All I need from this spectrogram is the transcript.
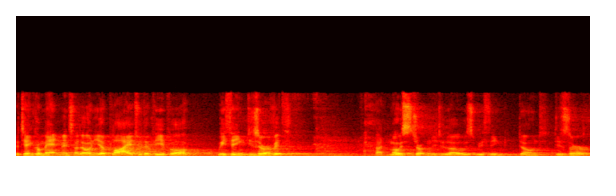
The Ten Commandments not only apply to the people we think deserve it, but most certainly to those we think don't deserve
